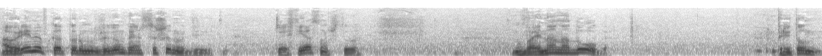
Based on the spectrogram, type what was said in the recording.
А время, в котором мы живем, конечно, совершенно удивительное. То есть ясно, что ну, война надолго. Притом,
